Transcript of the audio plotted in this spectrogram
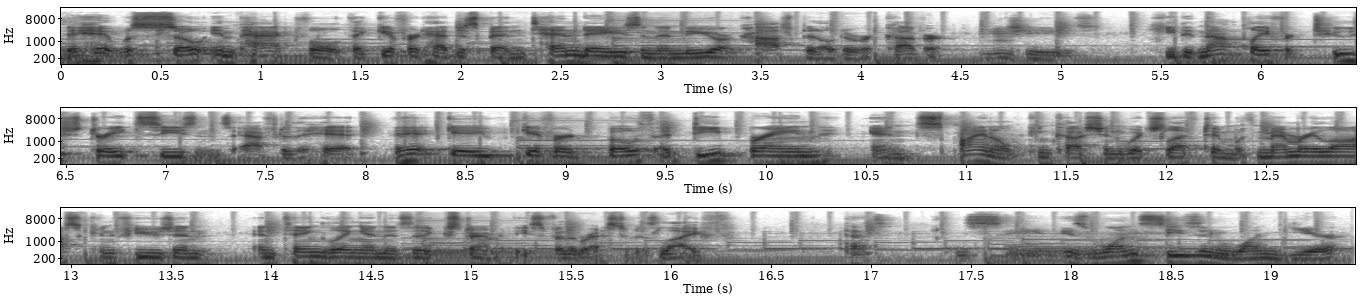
The hit was so impactful that Gifford had to spend 10 days in a New York hospital to recover. Mm. Jeez. He did not play for two straight seasons after the hit. The hit gave Gifford both a deep brain and spinal concussion, which left him with memory loss, confusion, and tingling in his extremities for the rest of his life. That's insane. Is one season one year?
